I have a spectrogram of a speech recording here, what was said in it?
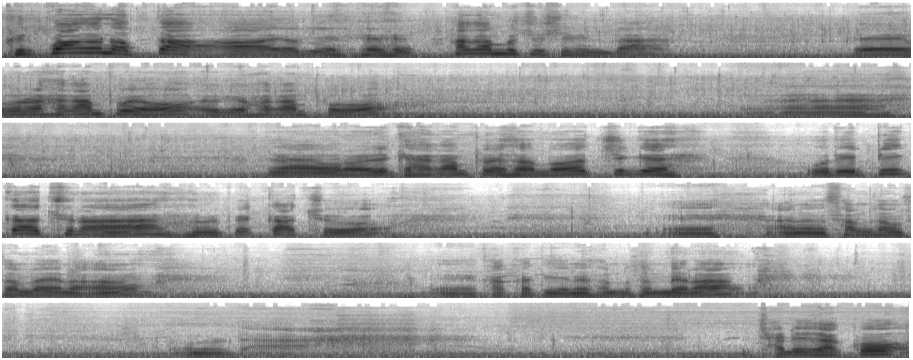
그 꽝은 없다. 아, 여기, 하간포 출신입니다. 네, 오늘 하간포요. 여기 하간포. 아, 자, 오늘 이렇게 하간포에서 멋지게 우리 삐까추랑 오늘 삐까추 예, 아는 삼성 선배랑 예, 가깝게 지낸 삼성 선배랑 오늘 다 자리 잡고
